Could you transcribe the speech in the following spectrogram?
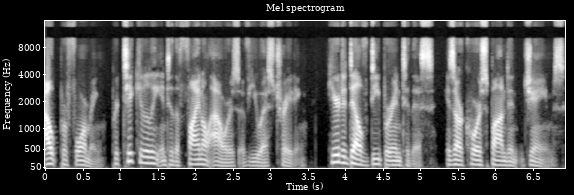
outperforming, particularly into the final hours of U.S. trading. Here to delve deeper into this is our correspondent, James.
